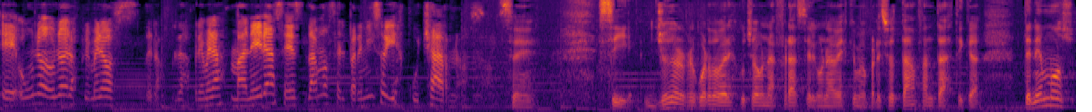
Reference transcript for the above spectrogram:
eh, uno, uno de los primeros, de las primeras maneras es darnos el permiso y escucharnos. Sí. Sí, yo recuerdo haber escuchado una frase alguna vez que me pareció tan fantástica. Tenemos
